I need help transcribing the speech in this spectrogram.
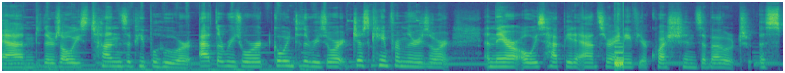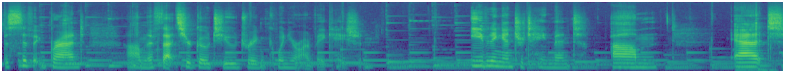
and there's always tons of people who are at the resort, going to the resort, just came from the resort, and they are always happy to answer any of your questions about a specific brand um, if that's your go-to drink when you're on vacation. Evening entertainment. Um, at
